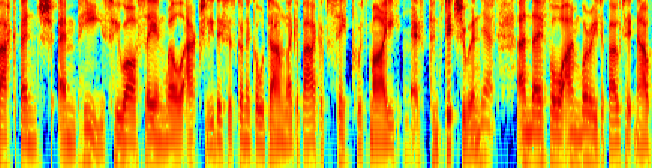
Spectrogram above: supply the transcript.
backbench MPs who are saying, well, actually, this is going to go down like a bag of sick with my uh, constituents, Yeah. and therefore I'm worried about it now.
